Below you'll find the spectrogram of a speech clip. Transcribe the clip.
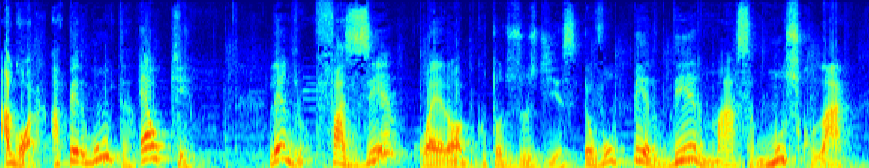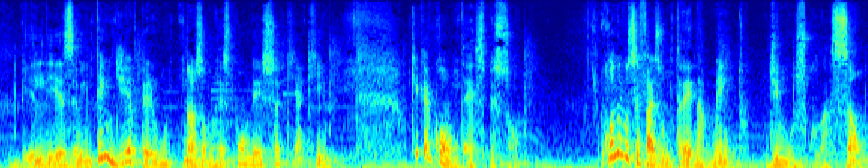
Agora, a pergunta é o que? Leandro, fazer o aeróbico todos os dias, eu vou perder massa muscular? Beleza, eu entendi a pergunta. Nós vamos responder isso aqui aqui. O que, que acontece, pessoal? Quando você faz um treinamento de musculação,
